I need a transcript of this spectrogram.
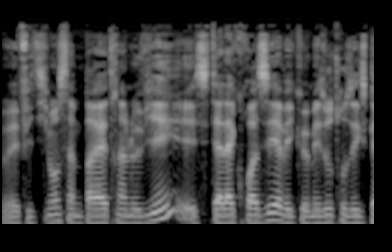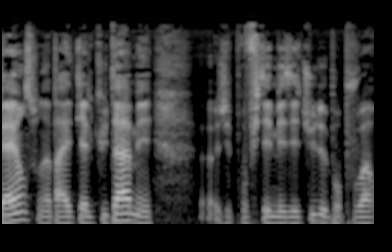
euh, effectivement, ça me paraît être un levier. Et c'était à la croisée avec mes autres expériences. On a parlé de Calcutta, mais j'ai profité de mes études pour pouvoir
